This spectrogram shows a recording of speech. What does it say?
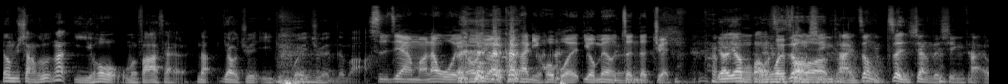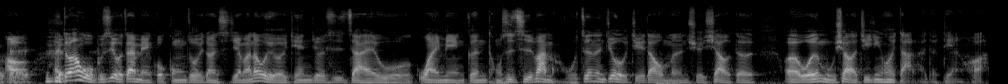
那我们就想说，那以后我们发财了，那要捐一定会捐的嘛，是这样吗？那我以后就来看看你会不会有没有真的捐，要要保持这种心态，这种正向的心态。OK，哎、欸，对啊，我不是有在美国工作一段时间嘛，那我有一天就是在我外面跟同事吃饭嘛。我真的就有接到我们学校的，呃，我的母校的基金会打来的电话，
